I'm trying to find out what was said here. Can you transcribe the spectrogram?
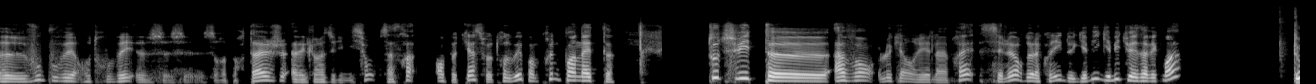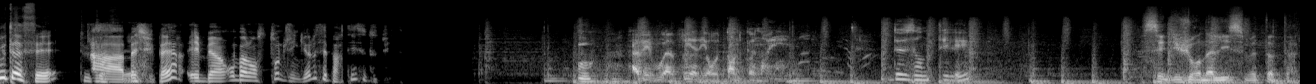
Euh, vous pouvez retrouver euh, ce, ce- ce reportage avec le reste de l'émission. Ça sera en podcast sur www.prune.net. Tout de suite, euh, avant le calendrier de l'après, c'est l'heure de la chronique de Gabi. Gabi, tu es avec moi? Tout à fait. Tout à Ah, fait. bah super. Eh bien, on balance ton jingle. C'est parti, c'est tout de suite. Où avez-vous appris à dire autant de conneries? Deux ans de télé. C'est du journalisme total.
